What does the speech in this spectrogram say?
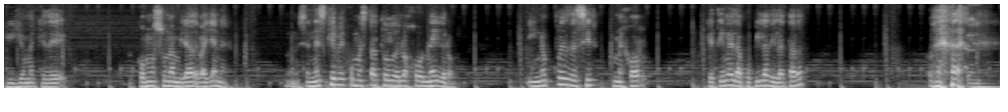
y yo me quedé, ¿cómo es una mirada de ballena? Dicen, es que ve cómo está todo el ojo negro y no puedes decir mejor que tiene la pupila dilatada.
